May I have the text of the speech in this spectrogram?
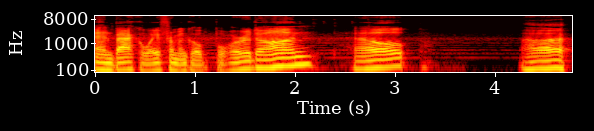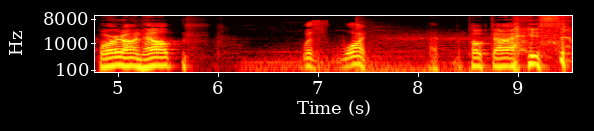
and back away from it and go, "Borodon, help." Uh, board on help. With what? I poked eyes.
